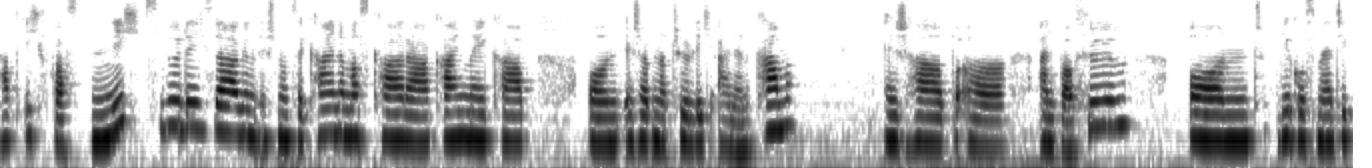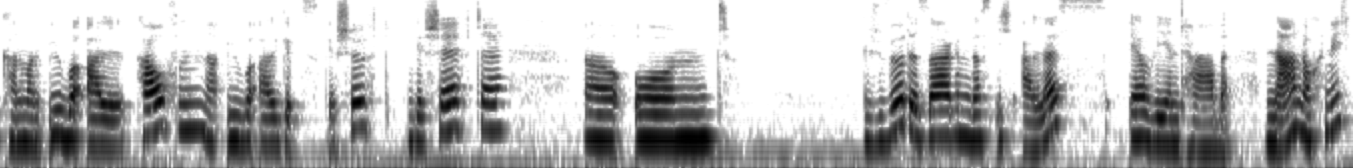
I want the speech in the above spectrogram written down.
habe ich fast nichts, würde ich sagen. Ich nutze keine Mascara, kein Make-up und ich habe natürlich einen Kamm. Ich habe äh, ein Parfüm und die Kosmetik kann man überall kaufen. Na, überall gibt es Geschäft, Geschäfte äh, und ich würde sagen, dass ich alles erwähnt habe. Na, noch nicht.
